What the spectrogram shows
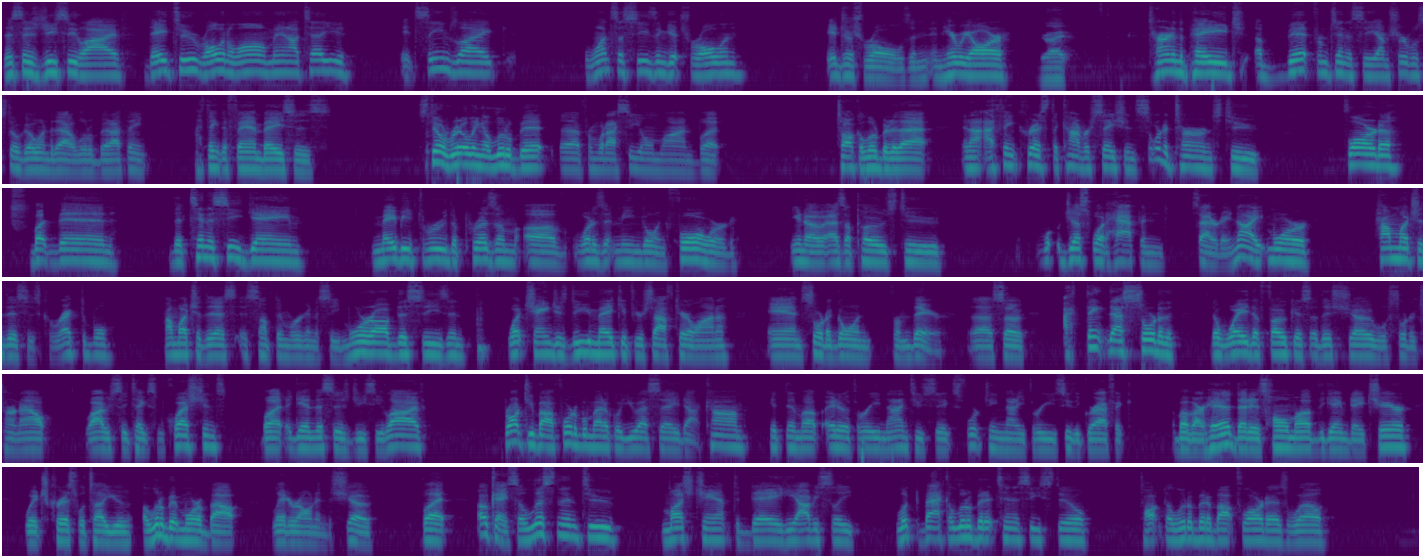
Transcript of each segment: This is GC Live, day two, rolling along. Man, I'll tell you, it seems like once a season gets rolling, it just rolls. And, and here we are, Right. turning the page a bit from Tennessee. I'm sure we'll still go into that a little bit. I think I think the fan base is still reeling a little bit uh, from what I see online, but talk a little bit of that. And I, I think Chris, the conversation sort of turns to Florida, but then the Tennessee game, maybe through the prism of what does it mean going forward, you know, as opposed to w- just what happened Saturday night. More how much of this is correctable, how much of this is something we're going to see more of this season. What changes do you make if you're South Carolina, and sort of going from there. Uh, so I think that's sort of the, way the focus of this show will sort of turn out. We'll obviously take some questions, but again, this is GC Live, brought to you by AffordableMedicalUSA.com. Hit them up 803 926 1493. You see the graphic above our head. That is home of the game day chair, which Chris will tell you a little bit more about later on in the show. But okay, so listening to Muschamp today, he obviously looked back a little bit at Tennessee still, talked a little bit about Florida as well.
